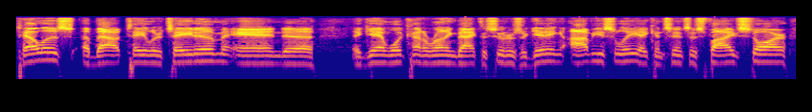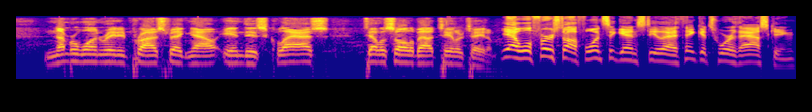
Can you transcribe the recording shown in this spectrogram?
Tell us about Taylor Tatum and, uh, again, what kind of running back the Sooners are getting. Obviously, a consensus five star, number one rated prospect now in this class. Tell us all about Taylor Tatum. Yeah, well, first off, once again, Steely, I think it's worth asking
